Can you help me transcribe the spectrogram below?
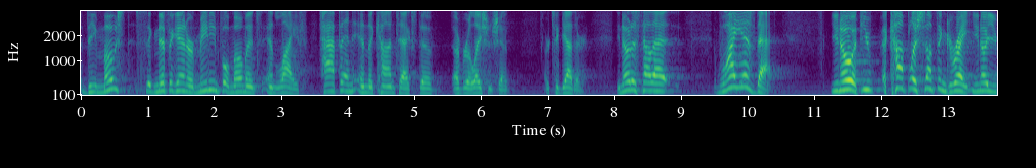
the most significant or meaningful moments in life happen in the context of, of relationship or together. You notice how that, why is that? You know, if you accomplish something great, you know, you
